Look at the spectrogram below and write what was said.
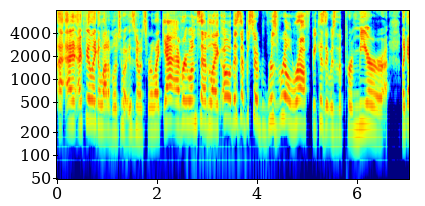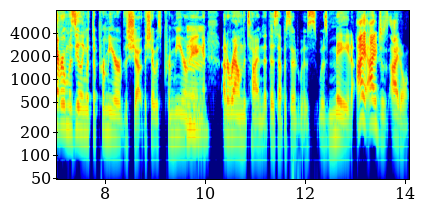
I, I feel like a lot of Latoya's notes were like, yeah, everyone said like, oh, this episode was real rough because it was the premiere. Like everyone was dealing with the premiere of the show. The show was premiering Mm. at around the time that this episode was was made. I I just I don't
